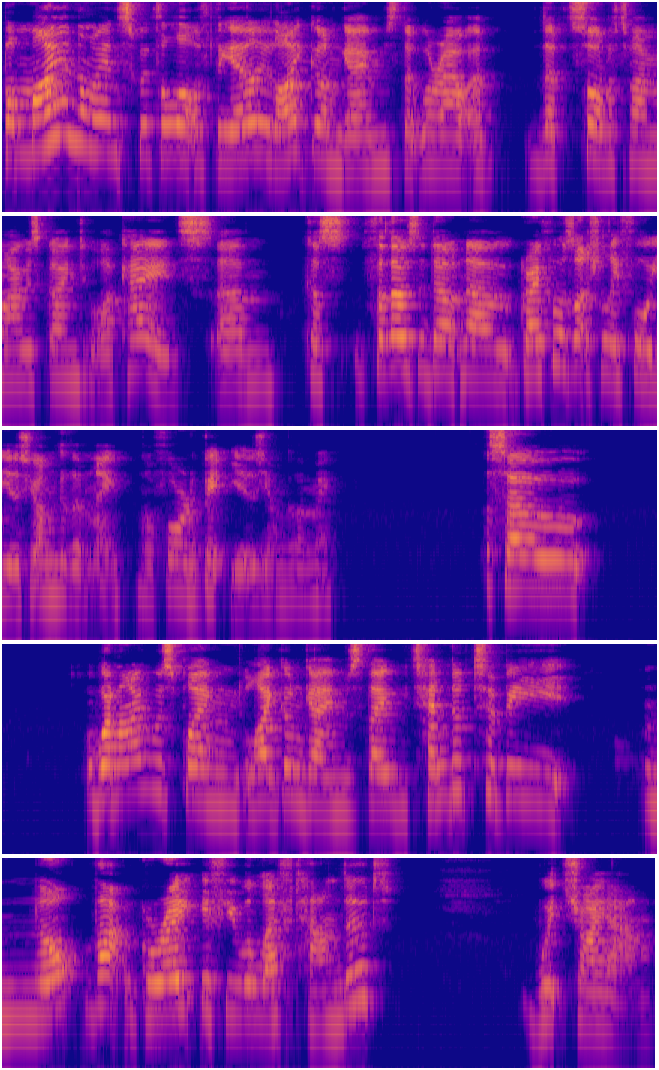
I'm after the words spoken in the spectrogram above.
But my annoyance with a lot of the early light gun games that were out at the sort of time I was going to arcades, because for those who don't know, Greyfore was actually four years younger than me, or four and a bit years younger than me. So when I was playing light gun games, they tended to be not that great if you were left-handed, which I am.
